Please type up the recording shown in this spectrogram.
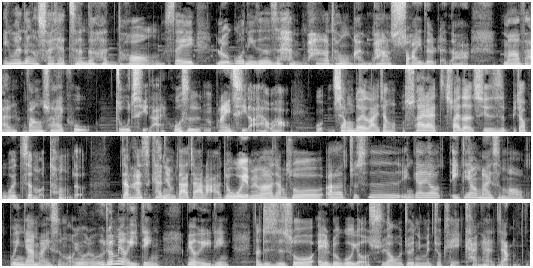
因为那个摔起来真的很痛，所以如果你真的是很怕痛、很怕摔的人的话，麻烦防摔裤租起来或是买起来，好不好？我相对来讲摔来摔的其实是比较不会这么痛的。但还是看你们大家啦，就我也没办法讲说啊，就是应该要一定要买什么，不应该买什么，因为我觉得没有一定，没有一定，那只是说，哎，如果有需要，我觉得你们就可以看看这样子。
